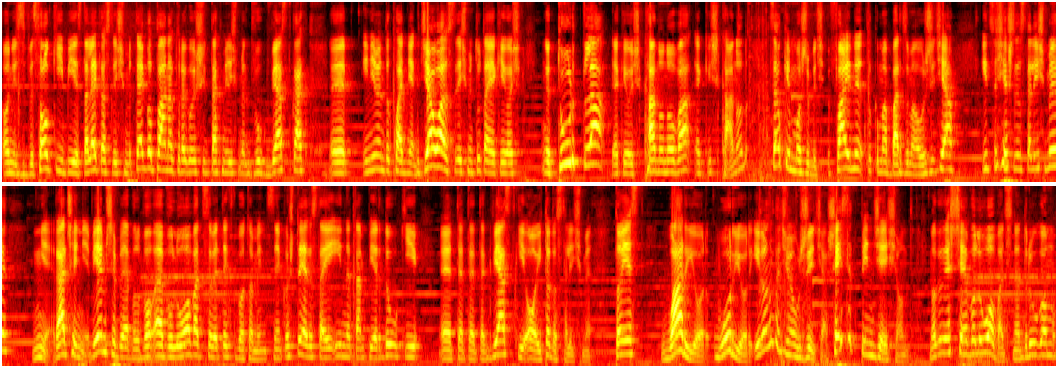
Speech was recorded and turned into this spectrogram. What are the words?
On jest wysoki, bije z daleka. Dostaliśmy tego pana, którego już i tak mieliśmy na dwóch gwiazdkach. E, I nie wiem dokładnie jak działa. Dostaliśmy tutaj jakiegoś e, turtla, jakiegoś kanonowa, jakiś kanon. Całkiem może być fajny, tylko ma bardzo mało życia. I coś jeszcze dostaliśmy? Nie, raczej nie. Wiem, żeby ewolu ewoluować sobie tych, bo to nic nie kosztuje. Dostaję inne tam pierdółki, te, te, te gwiazdki. O, i to dostaliśmy. To jest Warrior, Warrior, ile on będzie miał życia? 650. Mogę jeszcze ewoluować na drugą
